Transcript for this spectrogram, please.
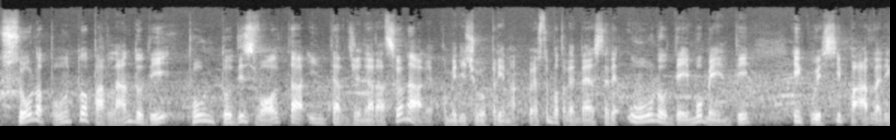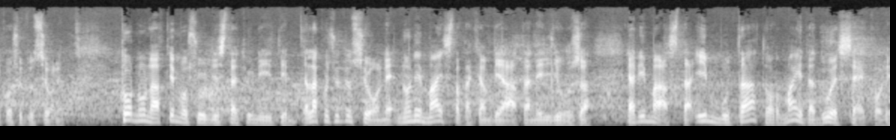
Solo appunto parlando di punto di svolta intergenerazionale, come dicevo prima. Questo potrebbe essere uno dei momenti in cui si parla di Costituzione. Torno un attimo sugli Stati Uniti. La Costituzione non è mai stata cambiata negli USA, è rimasta immutata ormai da due secoli.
